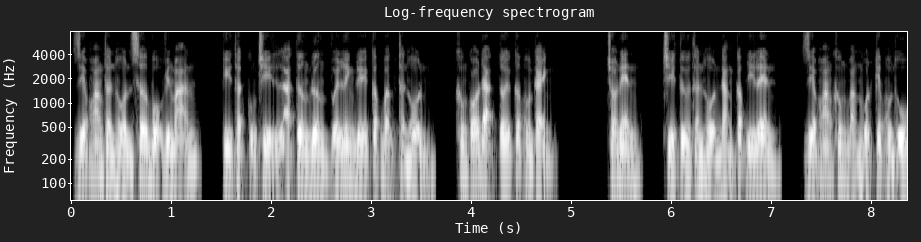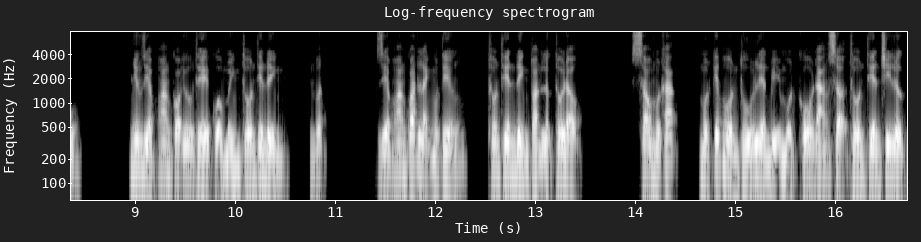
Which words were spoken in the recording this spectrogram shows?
Diệp hoang thần hồn sơ bộ viên mãn kỳ thật cũng chỉ là tương đương với linh đế cấp bậc thần hồn, không có đạt tới cấp hồn cảnh. Cho nên, chỉ từ thần hồn đẳng cấp đi lên, diệp hoang không bằng một kiếp hồn thú. Nhưng diệp hoang có ưu thế của mình thôn thiên đỉnh, nuốt. Diệp hoang quát lạnh một tiếng, thôn thiên đỉnh toàn lực thôi động. Sau một khắc, một kiếp hồn thú liền bị một cô đáng sợ thôn thiên chi lực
